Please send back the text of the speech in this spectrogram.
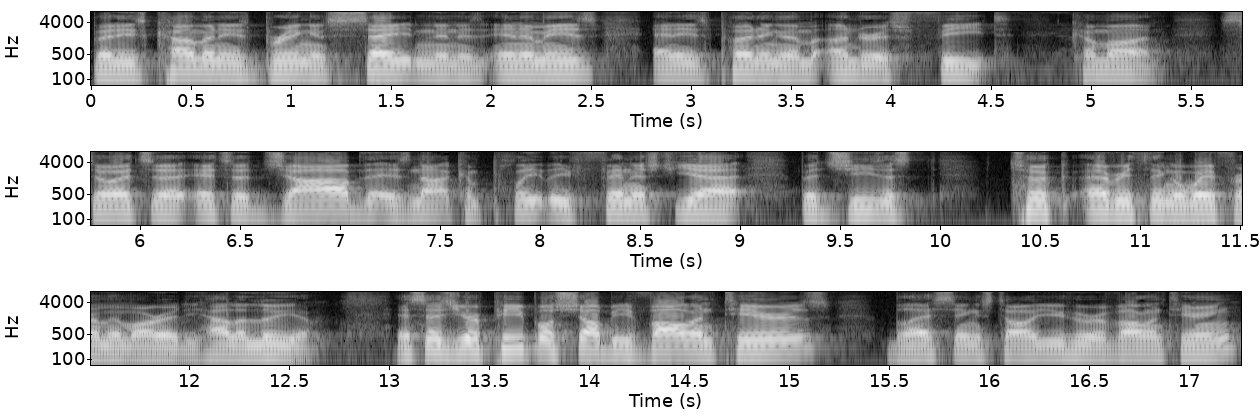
but he's coming, he's bringing Satan and his enemies, and he's putting them under his feet. Come on. So it's a, it's a job that is not completely finished yet, but Jesus took everything away from him already. Hallelujah. It says, Your people shall be volunteers. Blessings to all you who are volunteering.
